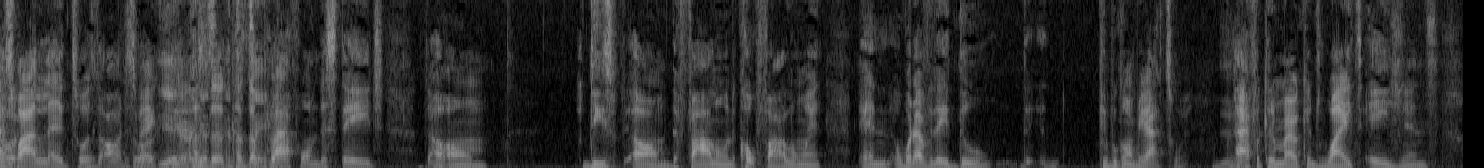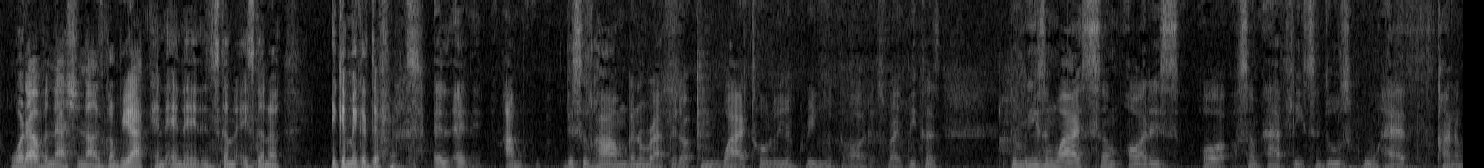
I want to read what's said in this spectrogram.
That's why I led towards the artist, So, right? yeah, because the because the platform, the stage, the, um, these um the following, the cult following, and whatever they do, th- people gonna react to it. Yeah. African Americans, whites, Asians, whatever nationality is gonna react, and, and it's gonna it's gonna it can make a difference. and and I'm this is how I'm gonna wrap it up and why I totally agree with the artist, right? Because the reason why some artists or some athletes and those who have kind of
